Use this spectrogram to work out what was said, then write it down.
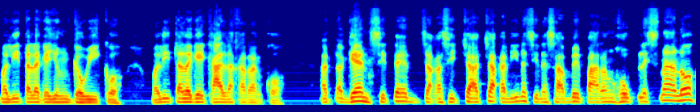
mali talaga yung gawi ko. Mali talaga yung kalakaran ko. At again, si Ted tsaka si Chacha kanina sinasabi parang hopeless na, no?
